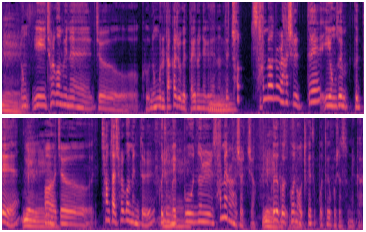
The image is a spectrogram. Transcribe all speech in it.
예. 용- 이 철거민의 저그 눈물을 닦아주겠다 이런 얘기를 했는데 음. 첫 사면을 하실 때 이 용서 그때 예, 예, 예. 어저 참사 철거민들 그중 예. 몇 분을 사면을 하셨죠. 예, 근데 그- 그건 어떻게 어떻게 보셨습니까?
